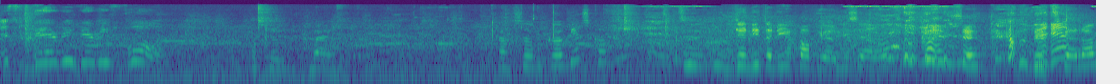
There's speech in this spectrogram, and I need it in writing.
It's very very full. oke bye. Langsung ke bioskop jadi tadi papi yang bisa set dan sekarang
